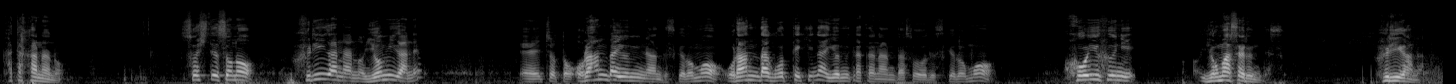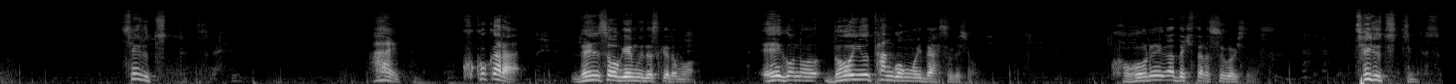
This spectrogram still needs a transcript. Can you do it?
カタカナの。そしてその振り仮名の読みがね、えー、ちょっとオランダ読みなんですけどもオランダ語的な読み方なんだそうですけどもこういうふうに読ませるんです。振り仮名。チェルツって言うんです。はい。ここから連想ゲームですけども英語のどういう単語を思い出すでしょう？これができたらすごい人です。チェルツって言うんです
